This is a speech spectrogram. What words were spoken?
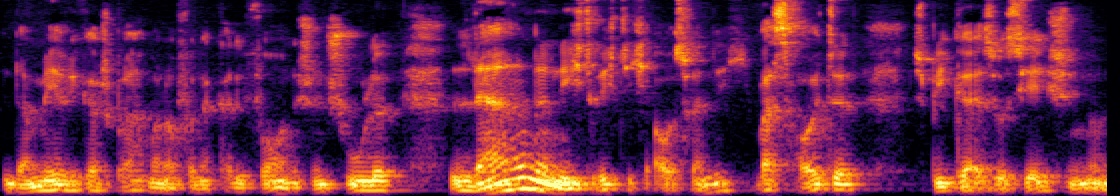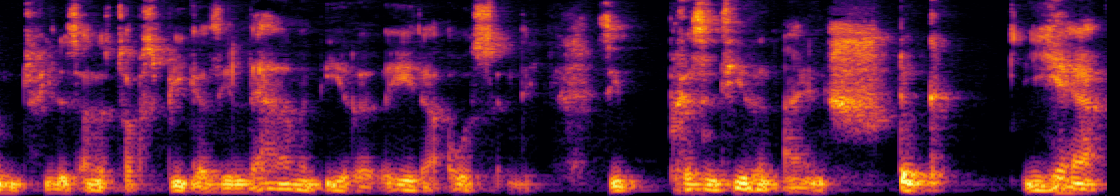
In Amerika sprach man auch von der kalifornischen Schule, lernen nicht richtig auswendig, was heute Speaker Association und vieles andere Top Speaker, sie lernen ihre Rede auswendig. Sie präsentieren ein Stück. Yeah.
